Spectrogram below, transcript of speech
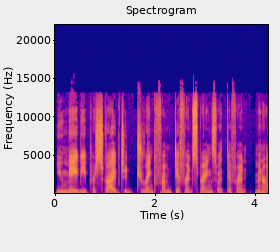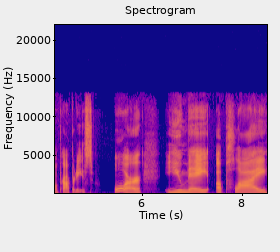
you may be prescribed to drink from different springs with different mineral properties. Or you may apply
